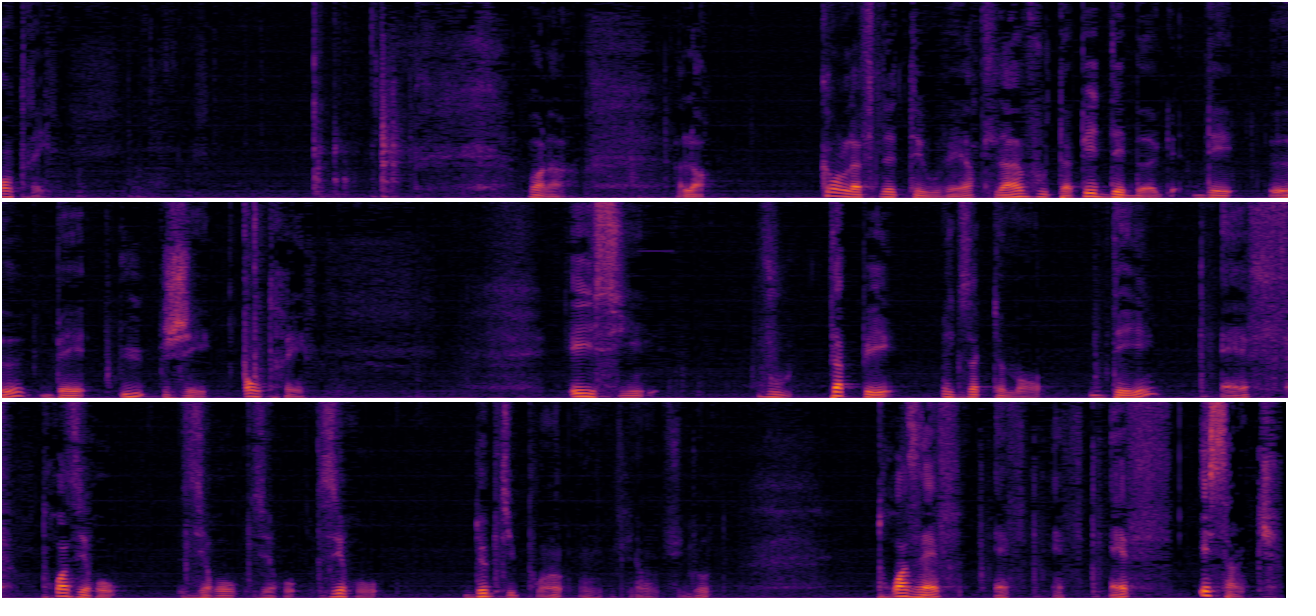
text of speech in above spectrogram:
entrée. Voilà. Alors, quand la fenêtre est ouverte, là, vous tapez debug. D-E-B-U-G. Entrée. Et ici, vous tapez exactement D, F, 3 0, 0, 0, 0, deux petits points, l'un au-dessus de l'autre, 3 F, F, F, F, et 5.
